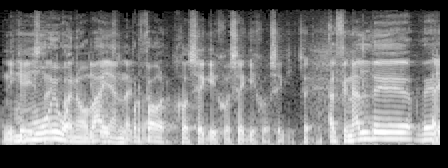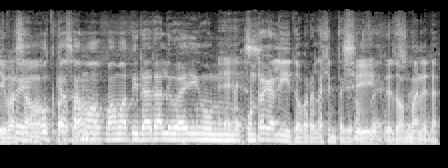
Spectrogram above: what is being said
muy bueno, vayan, por favor. Joseki, Joseki, Joseki. Sí. Al final de, este podcast vamos, a tirar algo ahí, un, un, regalito para la gente que sí, nos ve. de todas maneras.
